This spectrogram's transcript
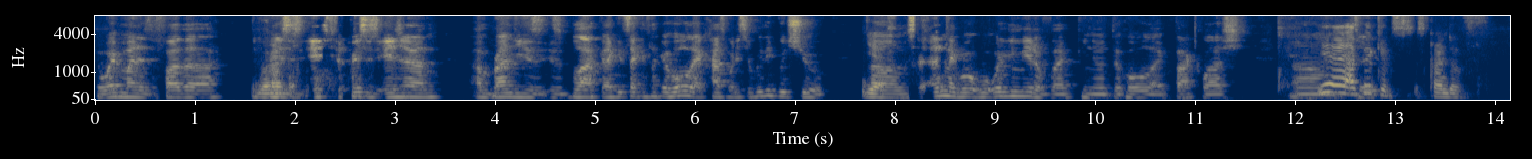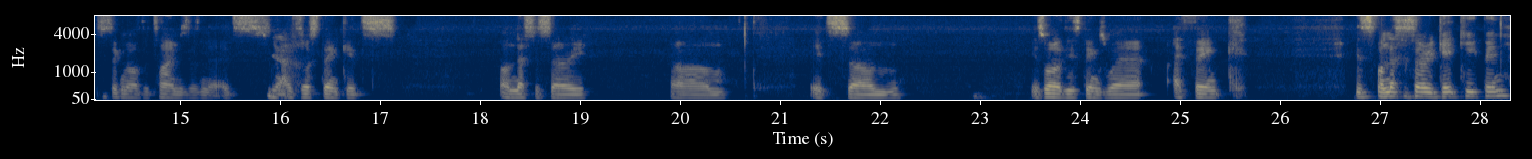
the white man is the father, the Right. prince is Asi- the prince is Asian, and Brandy is, is black. Like it's like it's like a whole like cast, but it's a really good show. Yes. Um, so, and like what, what have you made of like you know the whole like backlash? Um, yeah, I think it's it's kind of signal of the times, isn't it? It's Yeah. I just think it's unnecessary. Um, it's um, it's one of these things where I think it's unnecessary gatekeeping.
